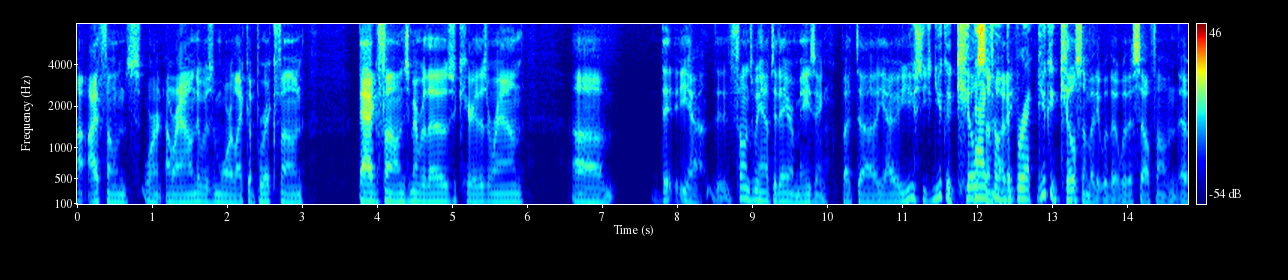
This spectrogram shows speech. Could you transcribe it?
uh, iPhones weren't around. It was more like a brick phone, bag phones. Remember those? You carry those around. Um, the, yeah, the phones we have today are amazing. But uh, yeah, you you could kill bag somebody. Phone, the brick. You could kill somebody with a with a cell phone uh,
